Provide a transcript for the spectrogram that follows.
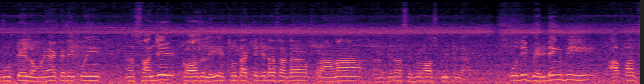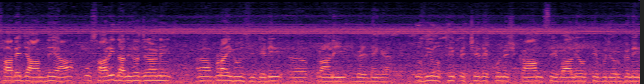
ਬੂਟੇ ਲਾਉਣੇ ਆ, ਕਦੇ ਕੋਈ ਸਾਂਝੇ ਕੌਜ਼ ਲਈ, ਇੱਥੋਂ ਤੱਕ ਕਿ ਜਿਹੜਾ ਸਾਡਾ ਪੁਰਾਣਾ ਜਿਹੜਾ ਸਿਵਲ ਹਸਪੀਟਲ ਹੈ ਉਹਦੀ ਬਿਲਡਿੰਗ ਵੀ ਆਪਾਂ ਸਾਰੇ ਜਾਣਦੇ ਆ ਉਹ ਸਾਰੀ ਦਾਨੀ ਸੱਜਣਾ ਨੇ ਬਣਾਈ ਹੋਈ ਸੀ ਜਿਹੜੀ ਪੁਰਾਣੀ ਬਿਲਡਿੰਗ ਹੈ। ਤੁਸੀਂ ਉੱਥੇ ਪਿੱਛੇ ਦੇਖੋ, ਨਿਸ਼ਕਾਮ ਸੇਵਾ ਵਾਲੇ ਉੱਥੇ ਬਜ਼ੁਰਗ ਨੇ।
